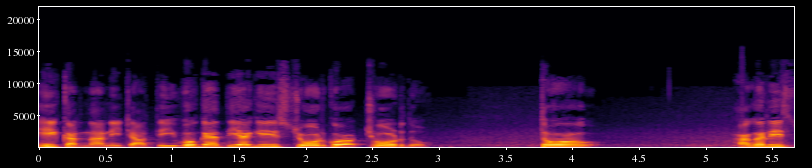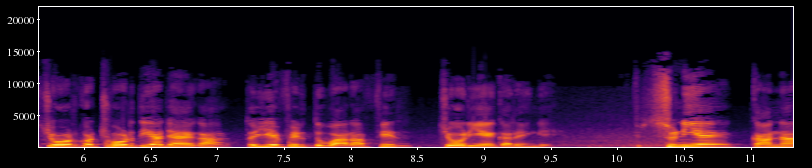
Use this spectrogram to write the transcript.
ही करना नहीं चाहती। वो कहती है कि इस चोर को छोड़ दो। तो अगर इस चोर को छोड़ दिया जाएगा तो ये फिर दोबारा फिर चोरियाँ करेंगे। सुनिए काना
